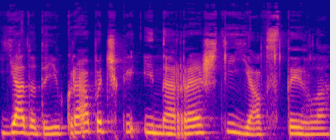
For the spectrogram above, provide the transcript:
Я додаю крапочки, і нарешті я встигла.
